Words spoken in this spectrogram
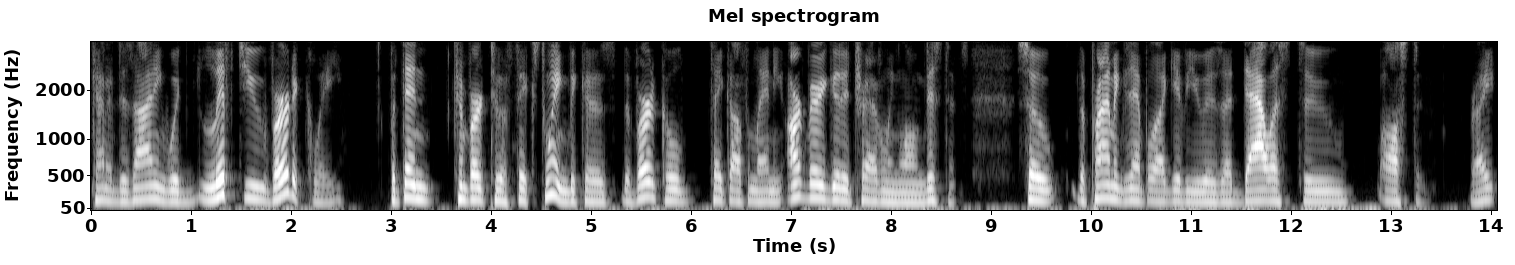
kind of designing would lift you vertically, but then convert to a fixed wing because the vertical takeoff and landing aren't very good at traveling long distance. So the prime example I give you is a Dallas to Austin, right?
